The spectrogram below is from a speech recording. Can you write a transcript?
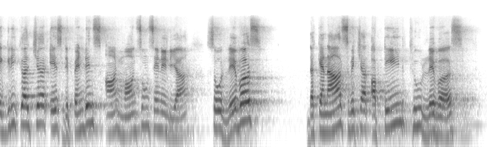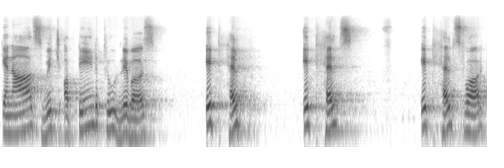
agriculture is dependence on monsoons in India. So rivers, the canals which are obtained through rivers canals which obtained through rivers, it help, it helps, it helps for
